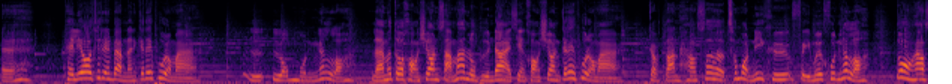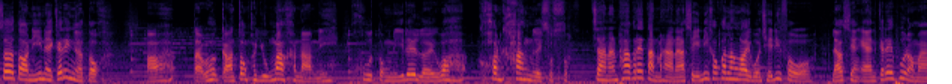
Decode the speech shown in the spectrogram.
เอ๊ะเพลิโอที่เรียนแบบนั้นก็ได้พูดออกมาลลมหมุนงั้นเหรอ และเมื่อตัวของชอนสามารถลงพื้นได้เสียงของชอนก็ได้พูดออกมา กับตันฮาวเซอร์ทั้งหมดนี่คือฝีมือคุณงั้นเหรอ ตัวของฮาวเซอร์ตอนนี้เนี่ยก็ได้เหงื่อตกอ๋อแต่ว่าการต้องพยุงมากขนาดนี้พูดตรงนี้ได้เลยว่าค่อนข้างเหนื่อยสุดๆ จากนั้นภาพก็ได้ตัดมาหานาซีที่เขากำลังลอยอยู่บนเชดี้โฟแล้วเสียงแอนก็ได้พูดออกมา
